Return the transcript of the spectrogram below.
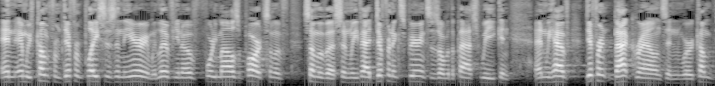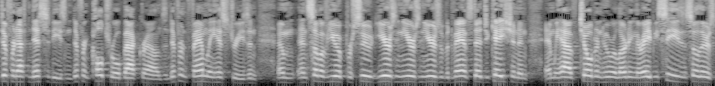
and, and we've come from different places in the area and we live, you know, 40 miles apart, some of, some of us, and we've had different experiences over the past week and, and we have different backgrounds and we're come different ethnicities and different cultural backgrounds and different family histories. And, and, and some of you have pursued years and years and years of advanced education and, and we have children who are learning their ABCs and so there's,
